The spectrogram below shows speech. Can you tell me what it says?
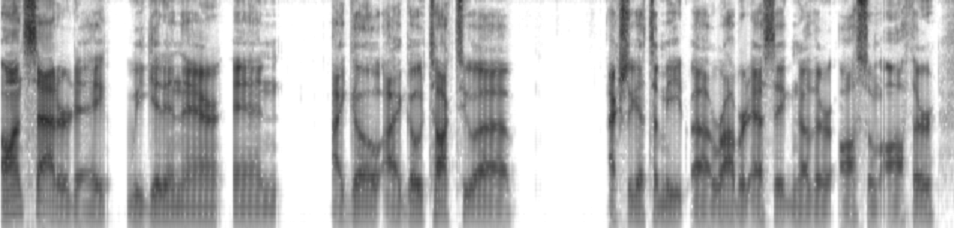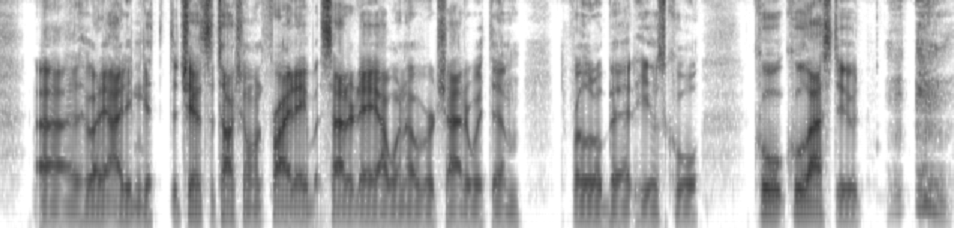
on saturday we get in there and i go i go talk to uh actually get to meet uh, robert essig another awesome author uh, who I, I, didn't get the chance to talk to him on friday but saturday i went over chatted with him for a little bit. He was cool cool cool ass dude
